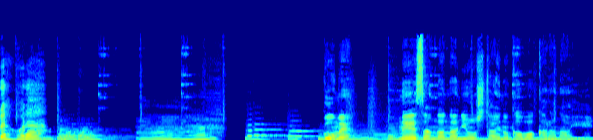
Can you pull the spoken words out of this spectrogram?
らほら。うん。ごめん。姉さんが何をしたいのかわからない。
